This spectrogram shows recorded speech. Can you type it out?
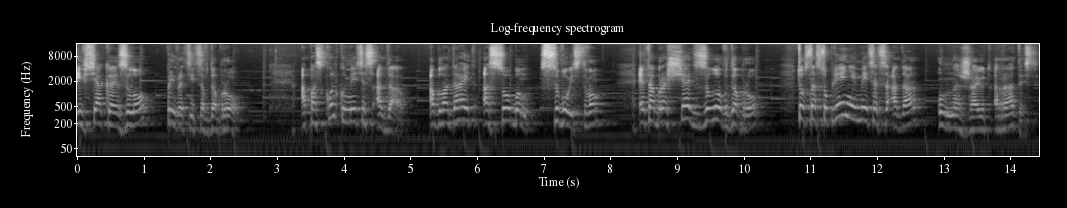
И всякое зло превратится в добро. А поскольку месяц Адар обладает особым свойством, это обращать зло в добро, то с наступлением месяца Адар умножают радость.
